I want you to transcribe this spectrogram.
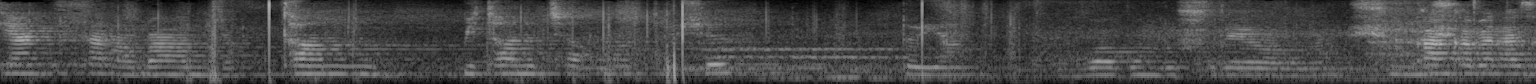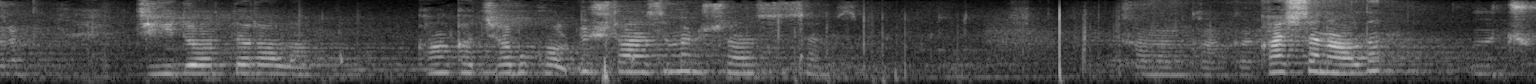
TNT sen al ben almayacağım. Tam bir tane çakmak taşı. Dur yan. Vagonu da şuraya alalım. Şunu- Kanka ben hazırım. G4'leri alalım. Kanka çabuk al. Üç tanesi ben, üç tanesi sen. Tamam kanka. Kaç tane aldın? 3.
